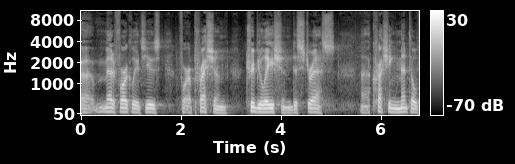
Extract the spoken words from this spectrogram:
uh, metaphorically, it's used for oppression, tribulation, distress, uh, crushing mental,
